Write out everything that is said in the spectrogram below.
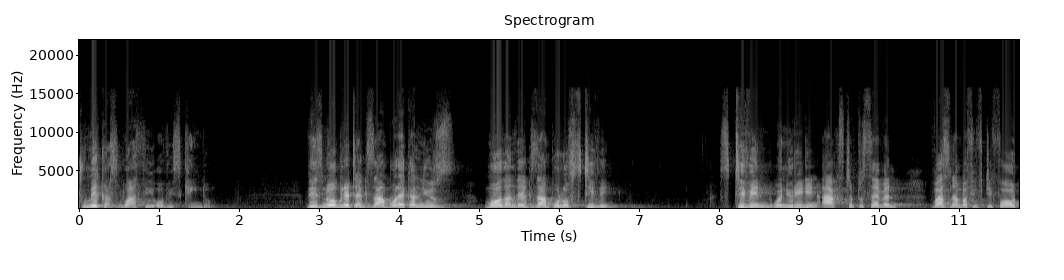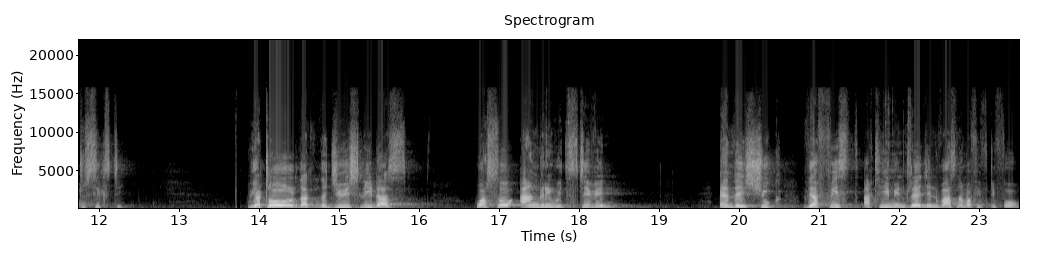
To make us worthy of his kingdom. There's no greater example I can use more than the example of Stephen. Stephen, when you read in Acts chapter 7, verse number 54 to 60, we are told that the Jewish leaders were so angry with Stephen and they shook their fist at him in rage in verse number 54.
